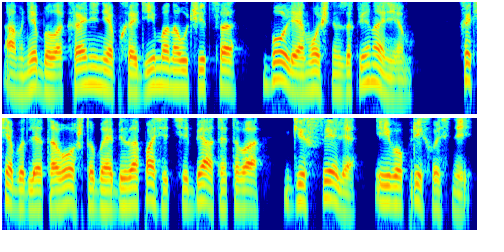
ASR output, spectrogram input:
А мне было крайне необходимо научиться более мощным заклинаниям, хотя бы для того, чтобы обезопасить себя от этого Гесселя и его прихвостней.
